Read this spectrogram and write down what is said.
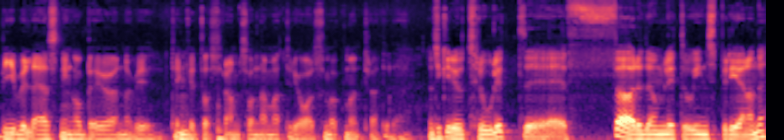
bibelläsning och bön och vi tänker mm. ta fram sådana material som uppmuntrar till det. Jag tycker det är otroligt eh, föredömligt och inspirerande.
